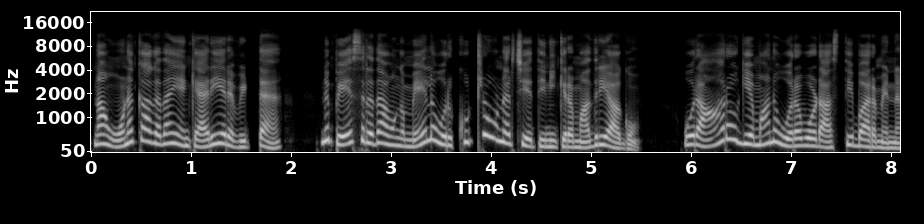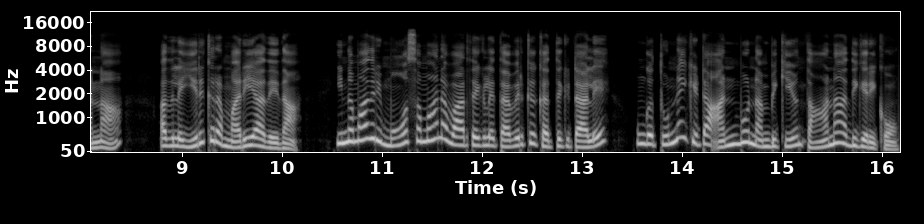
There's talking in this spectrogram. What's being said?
நான் உனக்காக தான் என் கேரியரை விட்டேன்னு பேசுறது அவங்க மேல ஒரு குற்ற உணர்ச்சியை திணிக்கிற மாதிரி ஆகும். ஒரு ஆரோக்கியமான உறவோட அஸ்திபாரம் என்னன்னா அதுல இருக்கிற மரியாதை தான். இந்த மாதிரி மோசமான வார்த்தைகளை தவிர்க்க கத்துக்கிட்டாலே உங்க துணை கிட்ட அன்பும் நம்பிக்கையும் தானா அதிகரிக்கும்.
